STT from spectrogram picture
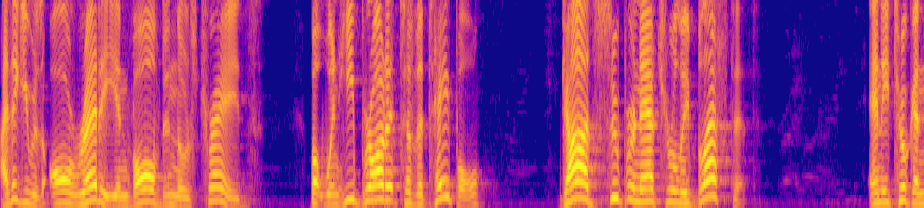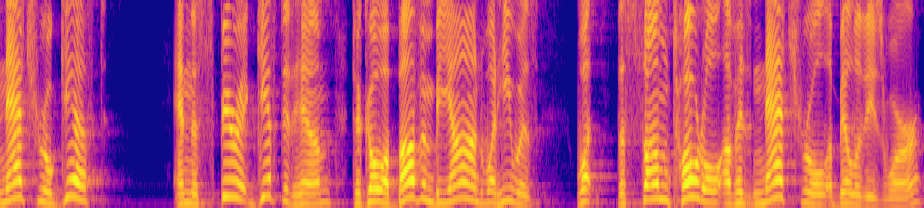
I think he was already involved in those trades, but when he brought it to the table, God supernaturally blessed it. And he took a natural gift and the Spirit gifted him to go above and beyond what he was, what the sum total of his natural abilities were,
